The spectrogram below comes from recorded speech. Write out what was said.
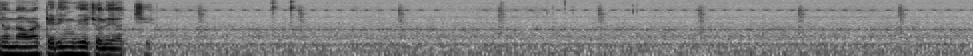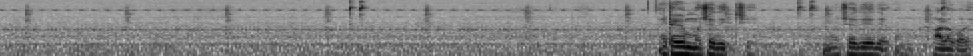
জন্য আমরা ট্রেডিং ভিউ চলে যাচ্ছি। এটাকে মুছে দিচ্ছি। মুছে দিয়ে দেখুন ভালো করে।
